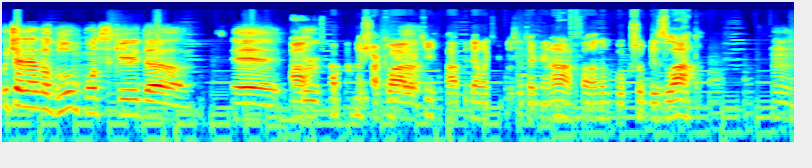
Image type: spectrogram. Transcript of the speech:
o Tchalanoglu, um ponto esquerda. É, ah, por... Só pra deixar claro ah. aqui, rapidão, antes de você terminar, falando um pouco sobre Zlatan. Hum.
